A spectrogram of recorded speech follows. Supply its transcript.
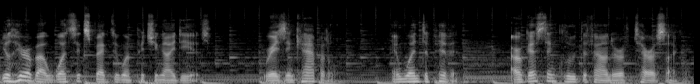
You'll hear about what's expected when pitching ideas, raising capital, and when to pivot. Our guests include the founder of TerraCycle,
